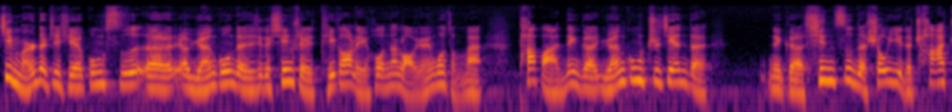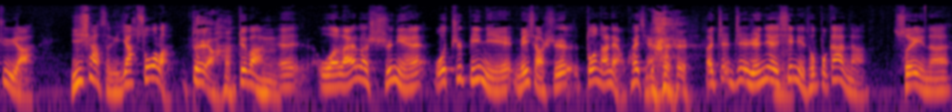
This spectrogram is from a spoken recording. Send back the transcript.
进门的这些公司呃员工的这个薪水提高了以后，那老员工怎么办？他把那个员工之间的那个薪资的收益的差距啊，一下子给压缩了。对啊，对吧？呃，我来了十年，我只比你每小时多拿两块钱。呃，这这人家心里头不干呢。所以呢，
